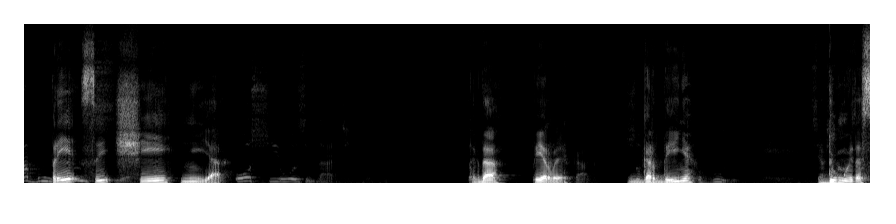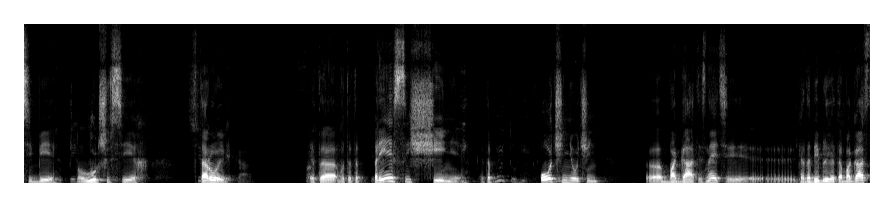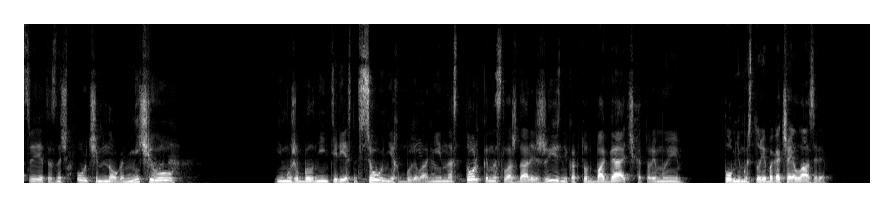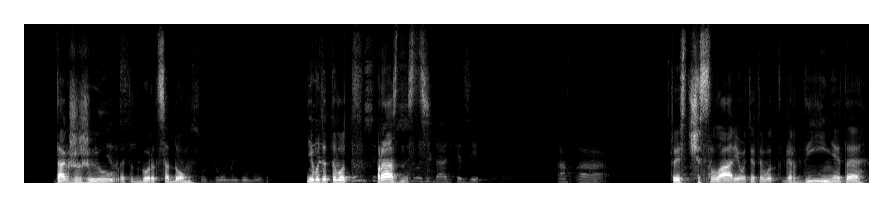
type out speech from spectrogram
пресыщения. Тогда первое – гордыня – думает о себе, что лучше всех. Второй – это вот это пресыщение. Это очень-очень э, богатый. Знаете, когда Библия говорит о богатстве, это значит очень много. Ничего им уже было неинтересно. Все у них было. Они настолько наслаждались жизнью, как тот богач, который мы помним историю богача и Лазаря. Также жил этот город Содом. И вот эта вот праздность, то есть тщеславие, вот эта вот гордыня, это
